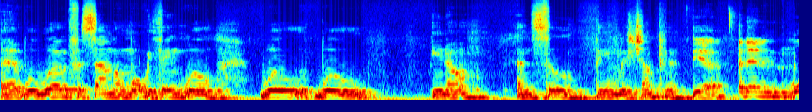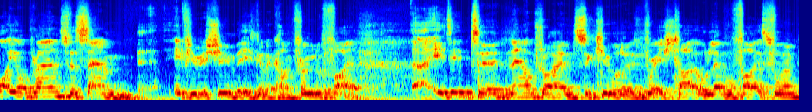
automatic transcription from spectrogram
uh, will work for Sam and what we think will will will you know and still the English champion. Yeah. And then what are your plans for Sam if you assume that he's going to come through the fight? Uh, is it to now try and secure those British title level fights for him?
